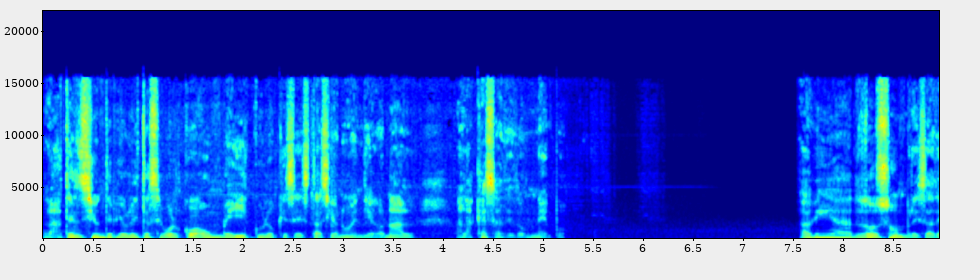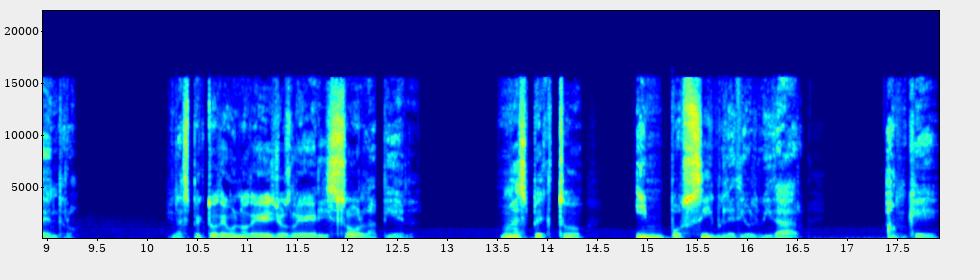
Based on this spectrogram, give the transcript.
la atención de Violeta se volcó a un vehículo que se estacionó en diagonal a la casa de Don Nepo. Había dos hombres adentro. El aspecto de uno de ellos le erizó la piel. Un aspecto imposible de olvidar, aunque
